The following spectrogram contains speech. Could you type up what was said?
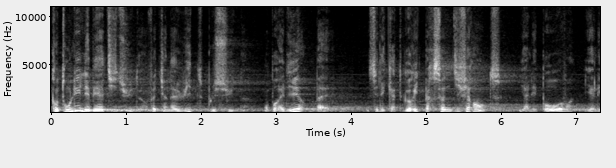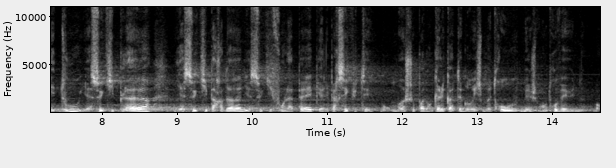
Quand on lit les béatitudes, en fait, il y en a huit plus une. On pourrait dire, ben, c'est des catégories de personnes différentes. Il y a les pauvres, il y a les doux, il y a ceux qui pleurent, il y a ceux qui pardonnent, il y a ceux qui font la paix, et puis il y a les persécutés. Bon, moi, je ne sais pas dans quelle catégorie je me trouve, mais je vais en trouver une. Bon.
